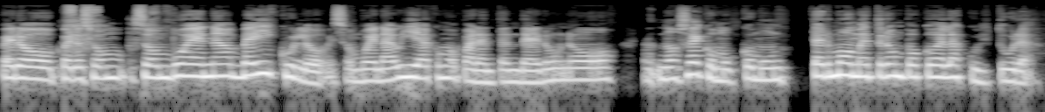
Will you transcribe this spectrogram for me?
pero, pero son, son buena vehículo, son buena vía como para entender uno, no sé, como, como un termómetro un poco de la cultura.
